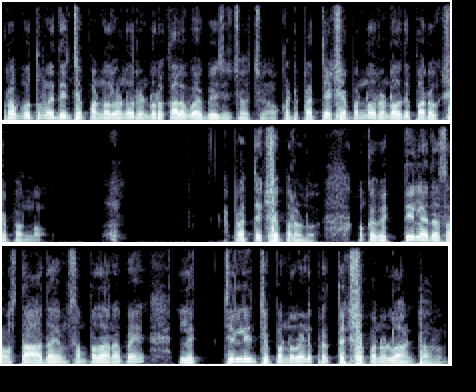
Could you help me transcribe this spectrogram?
ప్రభుత్వం విధించే పన్నులను రెండు రకాలుగా విభజించవచ్చు. ఒకటి ప్రత్యక్ష పన్ను రెండవది పరోక్ష పన్ను. ప్రత్యక్ష పన్నులు. ఒక వ్యక్తి లేదా సంస్థ ఆదాయం సంపాదనపై చెల్లించే పన్నులని ప్రత్యక్ష పన్నులు అంటారు.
